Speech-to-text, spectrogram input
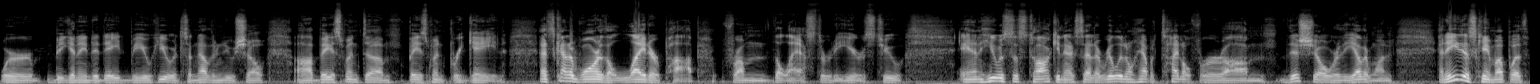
we're beginning to debut here. It's another new show, uh, Basement um, Basement Brigade. That's kind of more of the lighter pop from the last 30 years, too. And he was just talking. I said, I really don't have a title for um, this show or the other one. And he just came up with,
